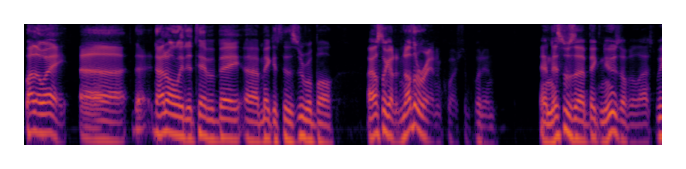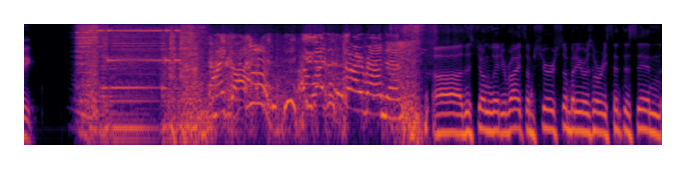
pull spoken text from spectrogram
by the way, uh, th- not only did Tampa Bay uh, make it to the Super Bowl, I also got another random question put in. And this was uh, big news over the last week. Oh my god. You guys are so random. Uh, this young lady writes, I'm sure somebody has already sent this in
